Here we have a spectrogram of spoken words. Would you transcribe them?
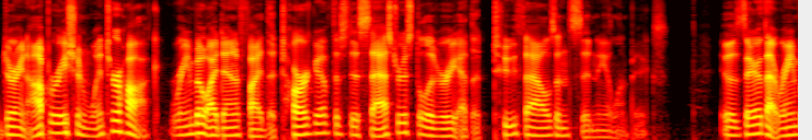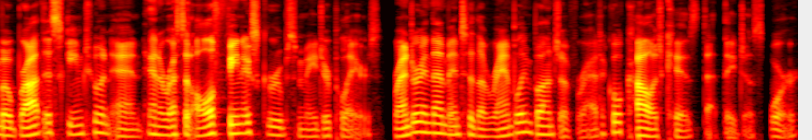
During Operation Winter Hawk, Rainbow identified the target of this disastrous delivery at the 2000 Sydney Olympics. It was there that Rainbow brought this scheme to an end and arrested all of Phoenix Group's major players, rendering them into the rambling bunch of radical college kids that they just were.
